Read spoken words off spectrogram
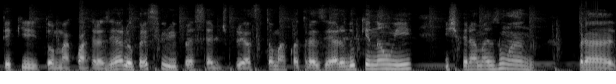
ter que tomar 4 a 0 eu prefiro ir para a série de playoffs e tomar 4 a 0 do que não ir e esperar mais um ano para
